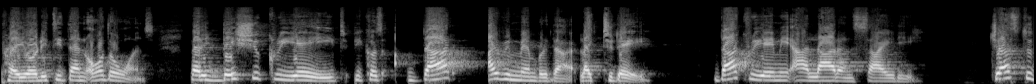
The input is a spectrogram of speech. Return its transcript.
priority than other ones, but they should create because that, I remember that like today, that created me a lot of anxiety. Just to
